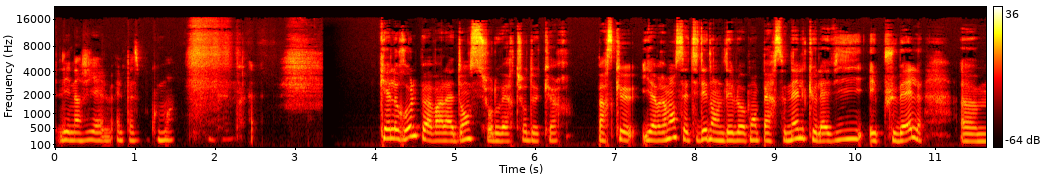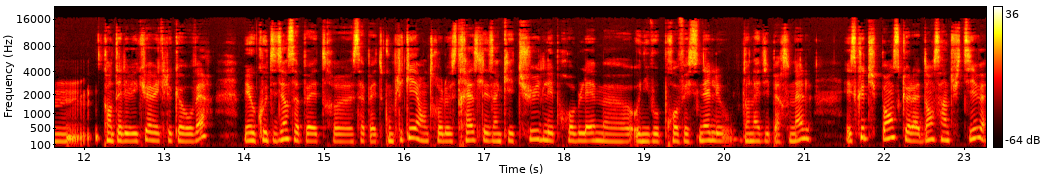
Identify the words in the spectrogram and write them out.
l'énergie elle, elle passe beaucoup moins. Quel rôle peut avoir la danse sur l'ouverture de cœur? Parce qu'il y a vraiment cette idée dans le développement personnel que la vie est plus belle euh, quand elle est vécue avec le cœur ouvert, mais au quotidien ça peut être euh, ça peut être compliqué entre le stress, les inquiétudes, les problèmes euh, au niveau professionnel ou dans la vie personnelle. Est-ce que tu penses que la danse intuitive,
